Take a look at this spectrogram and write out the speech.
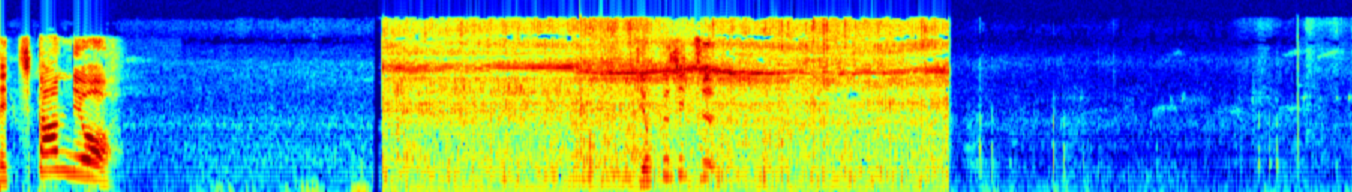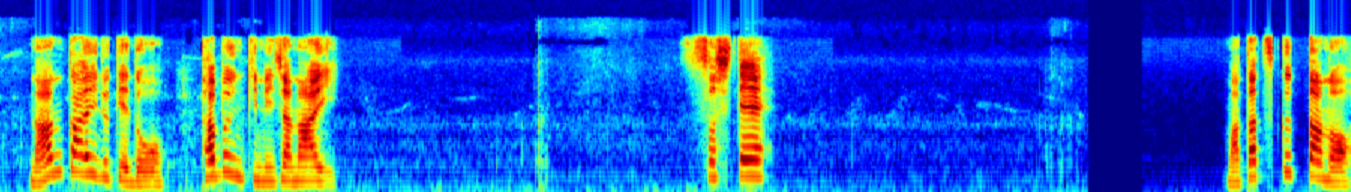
設置完了。翌日。何かいるけど多分君じゃない。そして。また作ったの。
